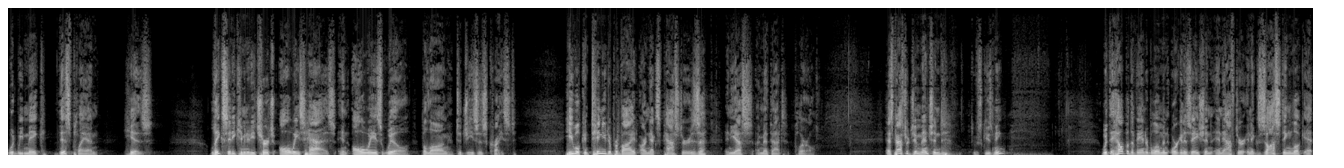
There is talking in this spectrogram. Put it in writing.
would we make this plan his. Lake City Community Church always has and always will belong to Jesus Christ. He will continue to provide our next pastors, and yes, I meant that plural. As Pastor Jim mentioned, excuse me, with the help of the Vanderbloemen organization and after an exhausting look at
